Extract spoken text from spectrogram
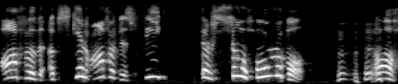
off of, of skin off of his feet. They're so horrible. oh, God.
